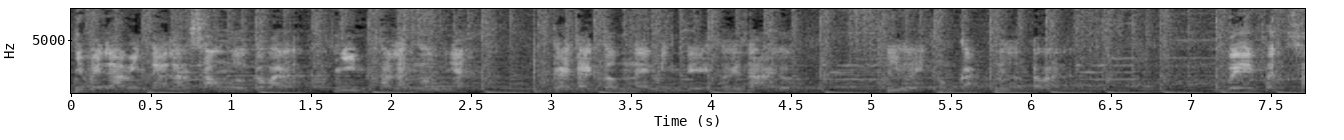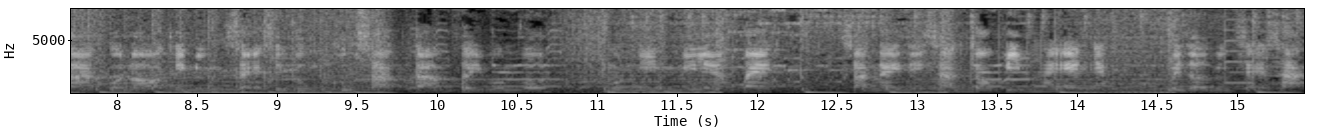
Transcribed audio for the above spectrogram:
Như vậy là mình đã làm xong rồi các bạn ạ. Nhìn khá là ngầu nhá. Cái tay cầm này mình để hơi dài rồi. Lười không cắt nữa các bạn ạ. Về phần sạc của nó thì mình sẽ sử dụng cục sạc 8,4V 1000mAh Sạc này để sạc cho pin 2S nhé Bây giờ mình sẽ sạc.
